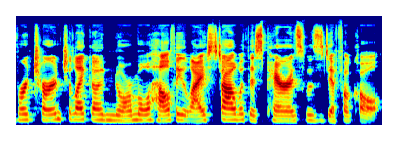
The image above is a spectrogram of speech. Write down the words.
return to like a normal, healthy lifestyle with his parents was difficult.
